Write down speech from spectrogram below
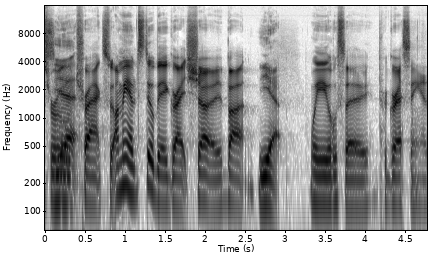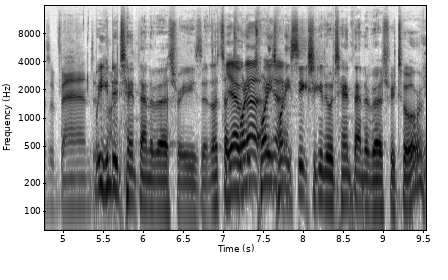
visceral yeah. tracks. I mean, it'd still be a great show, but yeah. we also progressing as a band. We and, can do 10th anniversaries. And so Yeah, 20, that- 2026, you can do a 10th anniversary tour. of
